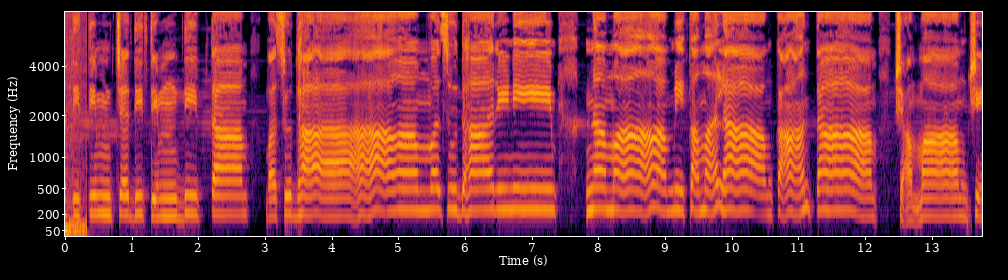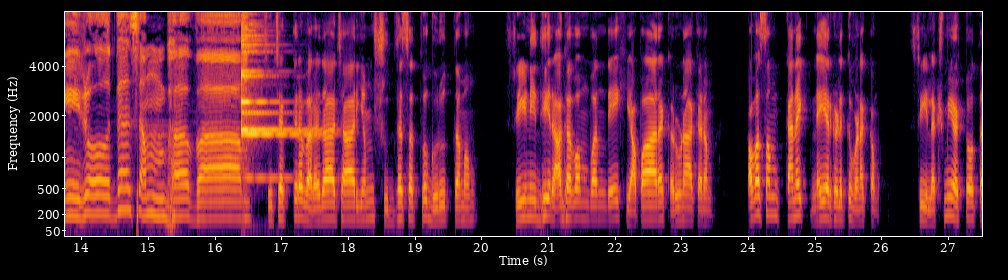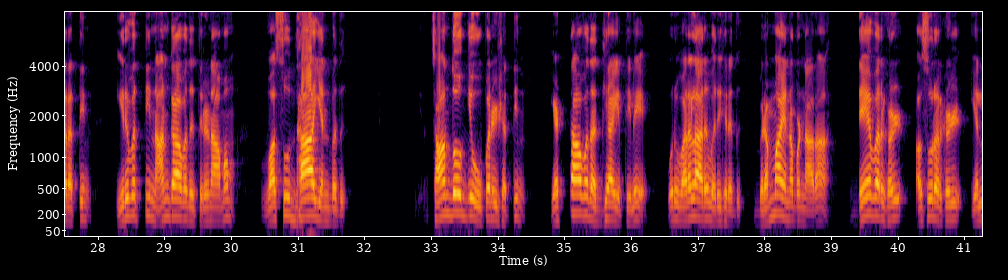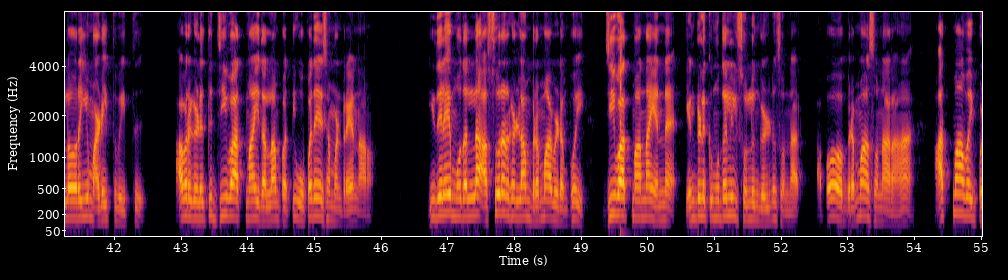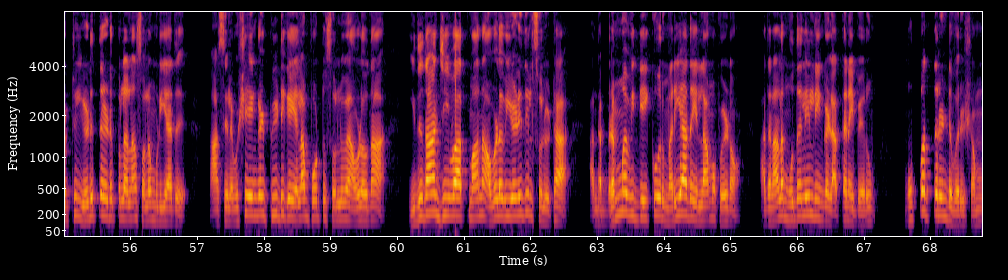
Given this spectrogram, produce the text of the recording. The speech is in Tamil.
अदितिं च दितिं दीप्तां वसुधां वसुधारिणीं नमामि कमलां कान्तां क्षमां क्षीरोदसम्भवाम् सुचक्रवरदाचार्यं शुद्धसत्त्वगुरुत्तमम् ஸ்ரீநிதி ராகவம் வந்தே ஹியபார கருணாகரம். கவசம் கனெக்ட் நேயர்களுக்கு வணக்கம். ஸ்ரீ லக்ஷ்மி அஷ்டோத்தரத்தின் இருபத்தி நான்காவது திருநாமம் வசுதா என்பது. சாந்தோக்கிய உபனிஷத்தின் எட்டாவது அத்தியாயத்திலே ஒரு வரலாறு வருகிறது. பிரம்மா என்ன பண்ணாராம் தேவர்கள் அசுரர்கள் எல்லோரையும் அழைத்து வைத்து அவர்களுக்கு ஜீவாத்மா இதெல்லாம் பற்றி உபதேசம் பண்ணுறேன்னாராம் இதிலே முதல்ல அசுரர்கள்லாம் பிரம்மாவிடம் போய் ஜீவாத்மான்னா என்ன? எங்களுக்கு முதலில் சொல்லுங்கள்னு சொன்னார். அப்போ பிரம்மா சொன்னாராம் ஆத்மாவை பற்றி எடுத்த எடுப்புலலாம் சொல்ல முடியாது. நான் சில விஷயங்கள் பீடிகையெல்லாம் போட்டு சொல்லுவேன் அவ்வளவுதான். இதுதான் ஜீவாத்மான்னு அவ்வளவு எளிதில் சொல்லிட்டா அந்த பிரம்ம வித்யைக்கு ஒரு மரியாதை இல்லாமல் போயிடும். அதனால முதலில் நீங்கள் அத்தனை பேரும் முப்பத்தி ரெண்டு வருஷம்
